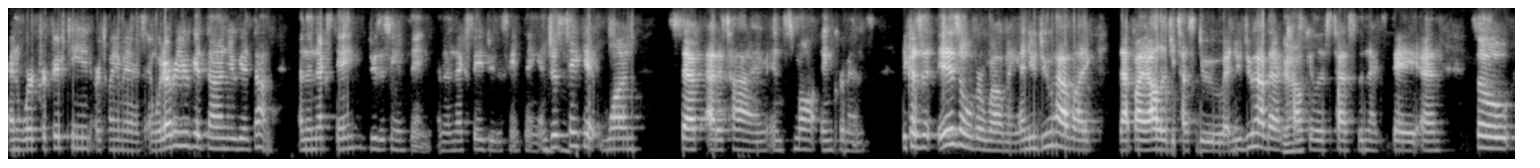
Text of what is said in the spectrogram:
and work for 15 or 20 minutes. And whatever you get done, you get done. And the next day, do the same thing. And the next day, do the same thing. And just mm-hmm. take it one step at a time in small increments because it is overwhelming. And you do have like that biology test due, and you do have that yeah. calculus test the next day. And so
